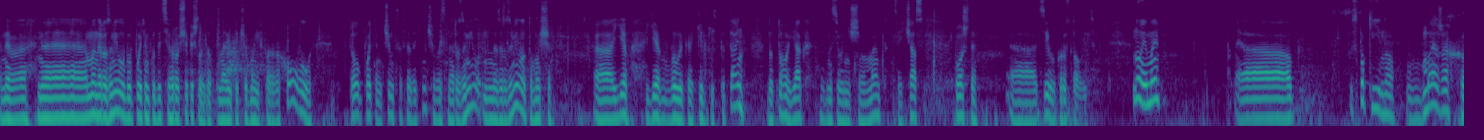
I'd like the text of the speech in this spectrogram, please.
не, не, ми не розуміли би потім, куди ці гроші пішли. Тобто, навіть якщо ми їх перераховували, то потім чим це все закінчилось, не розуміло, не зрозуміло, тому що е, є, є велика кількість питань до того, як на сьогоднішній момент в цей час кошти е, ці використовуються. Ну і ми е, спокійно в межах е,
